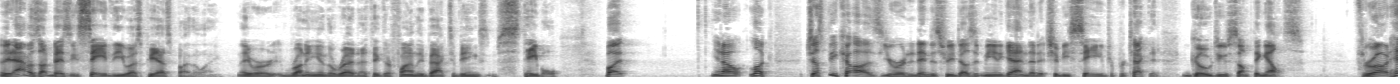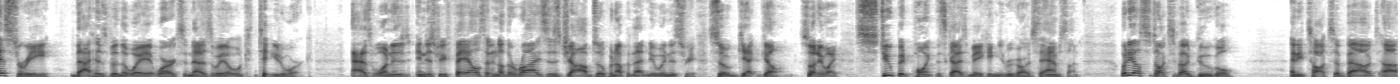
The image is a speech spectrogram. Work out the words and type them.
I mean, Amazon basically saved the USPS. By the way, they were running in the red, and I think they're finally back to being stable. But you know, look, just because you're in an industry doesn't mean again that it should be saved or protected. Go do something else. Throughout history, that has been the way it works, and that is the way it will continue to work as one industry fails and another rises, jobs open up in that new industry. So get going. So, anyway, stupid point this guy's making in regards to Amazon. But he also talks about Google and he talks about uh,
